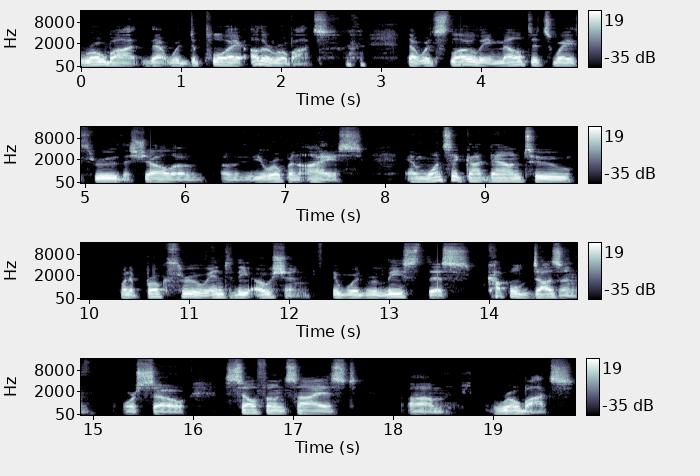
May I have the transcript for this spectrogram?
robot that would deploy other robots that would slowly melt its way through the shell of, of European ice. And once it got down to when it broke through into the ocean, it would release this couple dozen or so cell phone sized um, robots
